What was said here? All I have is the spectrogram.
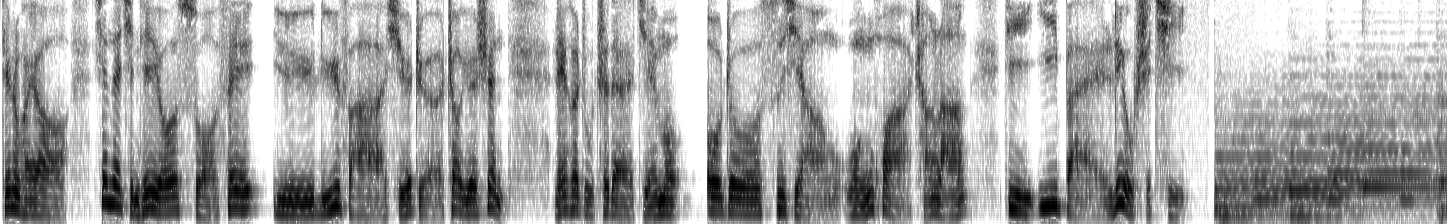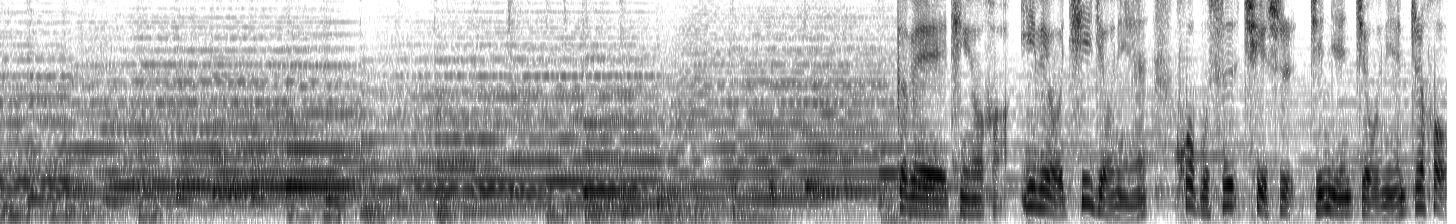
听众朋友，现在请听由索菲与旅法学者赵月胜联合主持的节目《欧洲思想文化长廊》第一百六十期。各位听友好，一六七九年霍布斯去世，仅仅九年之后，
